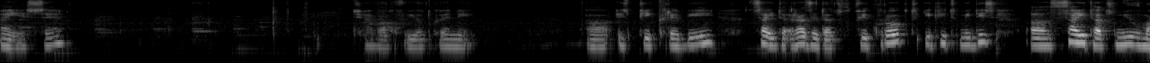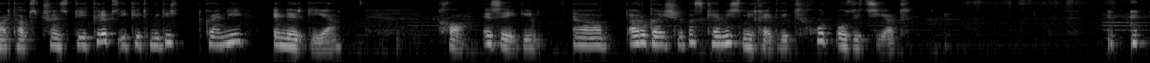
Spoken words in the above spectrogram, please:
აი ესე. ჩავახვიო თქვენი ეს ფიქრები. საით რაზედაც ვფიქრობთ იქით მიდის საითაც მივმართავთ ჩვენს ფიქრებს იქით მიდის თქვენი ენერგია. ხო ესე იგი ტარო გაიშლება სქემის მიხედვით ხუთ პოზიციად.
